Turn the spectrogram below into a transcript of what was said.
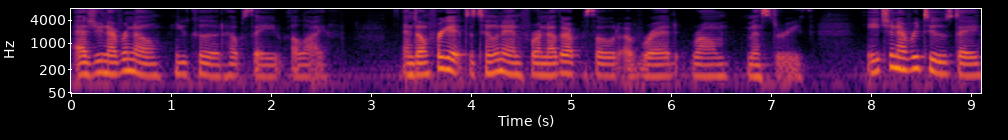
as you never know, you could help save a life. And don't forget to tune in for another episode of Red Rum Mysteries each and every Tuesday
